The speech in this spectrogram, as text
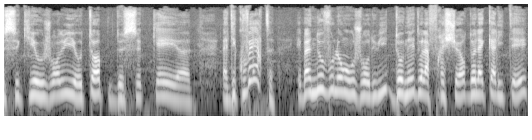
ce qui est aujourd'hui au top de ce qu'est euh, la découverte. Eh ben, nous voulons aujourd'hui donner de la fraîcheur, de la qualité.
